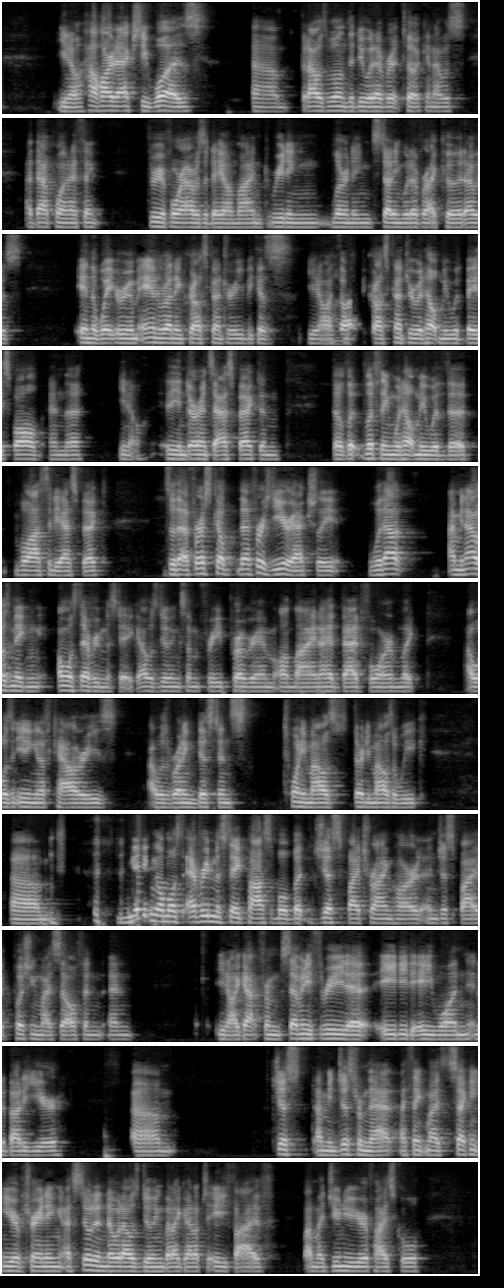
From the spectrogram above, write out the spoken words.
you know how hard it actually was. Um, but I was willing to do whatever it took, and I was at that point, I think three or four hours a day online, reading, learning, studying whatever I could. I was in the weight room and running cross country because you know wow. I thought cross country would help me with baseball and the you know the endurance aspect, and the lifting would help me with the velocity aspect so that first couple, that first year, actually, without, I mean, I was making almost every mistake. I was doing some free program online. I had bad form. Like I wasn't eating enough calories. I was running distance, 20 miles, 30 miles a week. Um, making almost every mistake possible, but just by trying hard and just by pushing myself. And, and, you know, I got from 73 to 80 to 81 in about a year. Um, just, I mean, just from that, I think my second year of training, I still didn't know what I was doing, but I got up to 85 by my junior year of high school.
